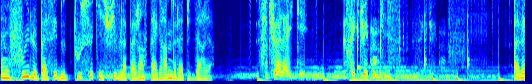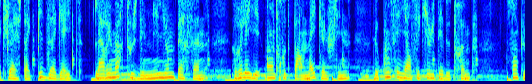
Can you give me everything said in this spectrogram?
On fouille le passé de tous ceux qui suivent la page Instagram de la pizzeria. Si tu as liké, c'est que tu es complice. Avec le hashtag Pizzagate, la rumeur touche des millions de personnes, relayée entre autres par Michael Flynn, le conseiller en sécurité de Trump, sans que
